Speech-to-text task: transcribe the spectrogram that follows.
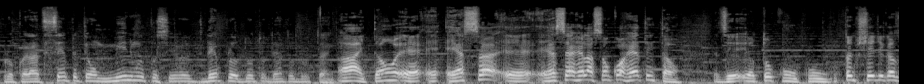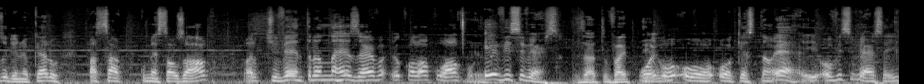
procurar sempre ter o mínimo possível de produto dentro do tanque. Ah, então é, é- essa, é, essa é a relação correta, então. Quer dizer, eu tô com, com o tanque cheio de gasolina, eu quero passar, começar a usar álcool, a hora que estiver entrando na reserva, eu coloco o álcool e vice-versa. Exato, vai ter Ou, ou- ou- a questão, é, ou vice-versa aí.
